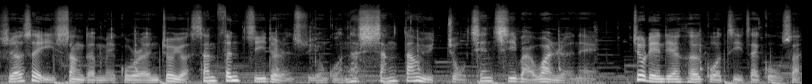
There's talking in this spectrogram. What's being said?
十二岁以上的美国人就有三分之一的人使用过，那相当于九千七百万人诶。就连联合国自己在估算，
